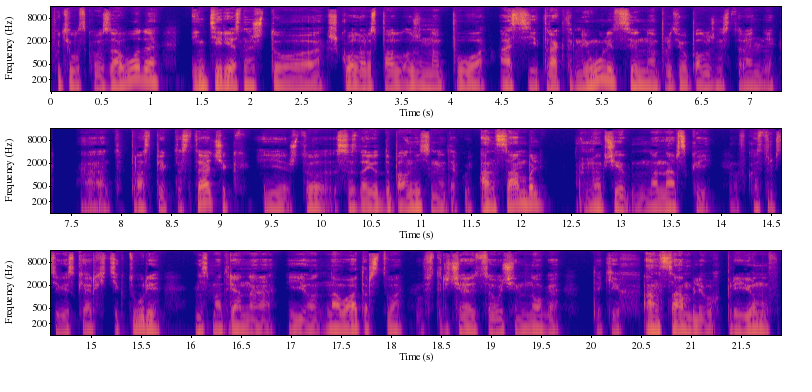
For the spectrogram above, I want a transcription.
Путиловского завода. Интересно, что школа расположена по оси Тракторной улицы на противоположной стороне от проспекта Стачек, и что создает дополнительный такой ансамбль. Вообще на Нарской в конструктивистской архитектуре несмотря на ее новаторство, встречаются очень много таких ансамблевых приемов,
